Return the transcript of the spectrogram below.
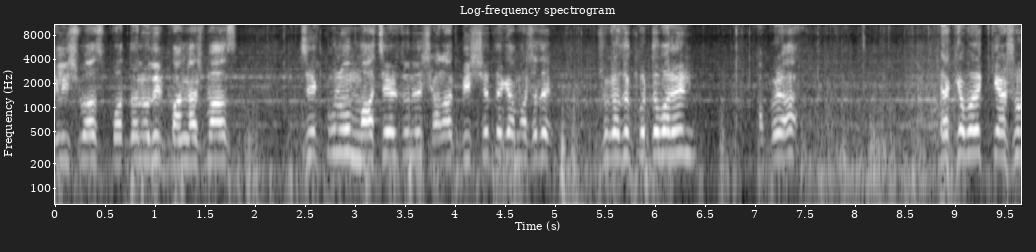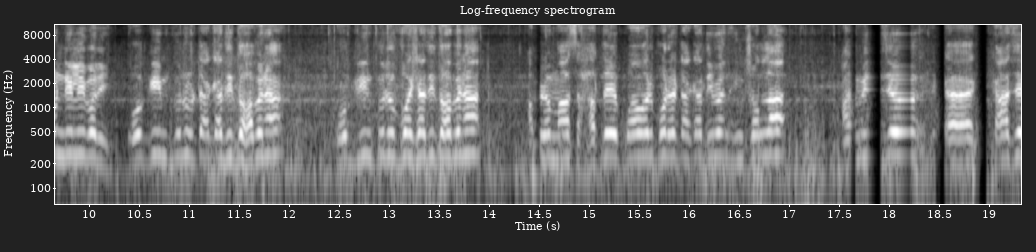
ইলিশ মাছ পদ্মা নদীর পাঙ্গাস মাছ যে কোনো মাছের জন্য সারা বিশ্বের থেকে আমার সাথে যোগাযোগ করতে পারেন। আপনারা একেবারে ক্যাশ অন ডেলিভারি অগ্রিম কোনো টাকা দিতে হবে না অগ্রিম কোনো পয়সা দিতে হবে না। আপনারা মাছ হাতে পাওয়ার পরে টাকা দিবেন ইনশাল্লাহ। আমি যে আহ, কাজে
